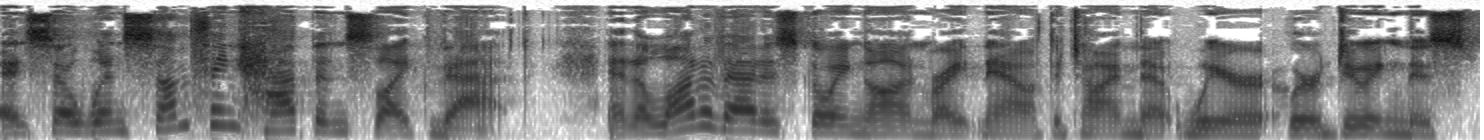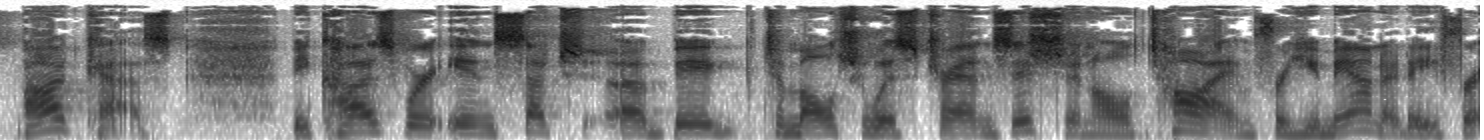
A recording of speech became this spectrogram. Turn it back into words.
And so when something happens like that, and a lot of that is going on right now at the time that we're we're doing this podcast because we're in such a big tumultuous transitional time for humanity for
